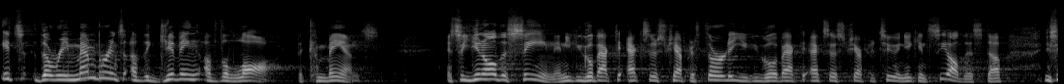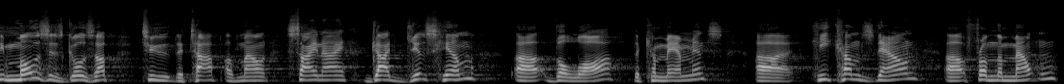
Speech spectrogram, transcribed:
it's the remembrance of the giving of the law, the commands. And so you know the scene, and you can go back to Exodus chapter 30, you can go back to Exodus chapter 2, and you can see all this stuff. You see, Moses goes up to the top of Mount Sinai. God gives him uh, the law, the commandments. Uh, he comes down uh, from the mountain.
